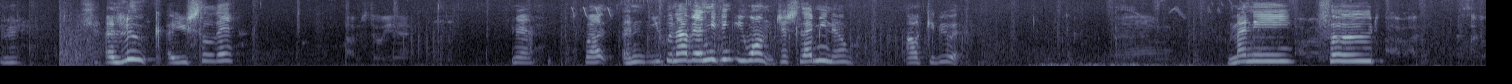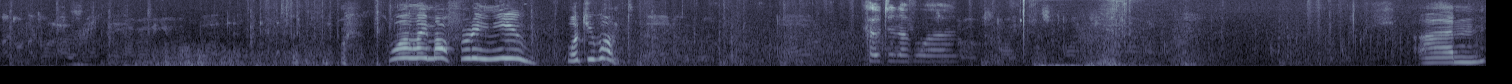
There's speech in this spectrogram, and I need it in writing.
Mm. Uh, Luke, are you still there? I'm still here. Yeah. Well, and you can have anything you want. Just let me know. I'll give you it. Um, Money, food. I, I, I, don't, I don't want to ask anything. I remember you offered. Well, I'm offering you. What do you want? Killed another one. Um.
